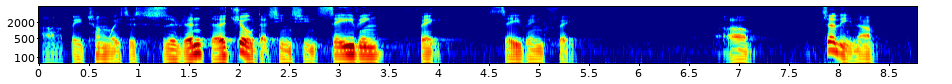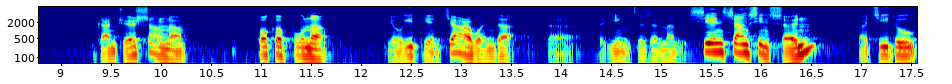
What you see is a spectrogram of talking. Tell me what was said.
啊，被称为是使人得救的信心 （saving faith），saving faith。呃，这里呢，感觉上呢，波克夫呢，有一点加尔文的的的影子在那里。先相信神和基督，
